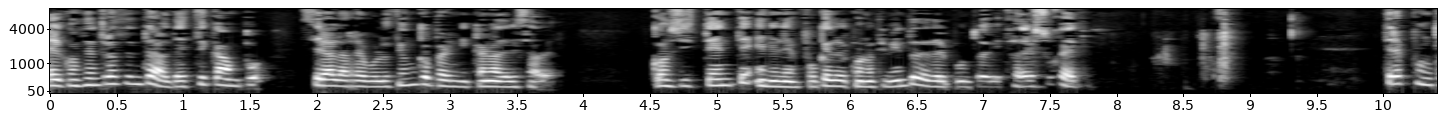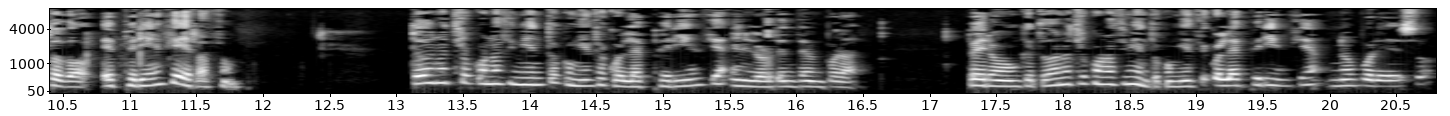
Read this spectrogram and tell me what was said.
El concepto central de este campo será la revolución copernicana del saber, consistente en el enfoque del conocimiento desde el punto de vista del sujeto. 3.2. Experiencia y razón. Todo nuestro conocimiento comienza con la experiencia en el orden temporal. Pero aunque todo nuestro conocimiento comience con la experiencia, no por eso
